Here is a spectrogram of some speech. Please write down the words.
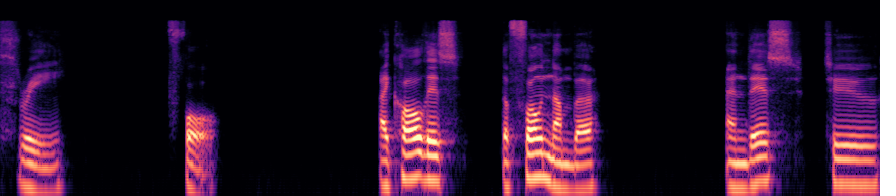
three, four. I call this the phone number and this two,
